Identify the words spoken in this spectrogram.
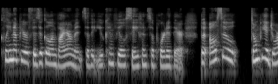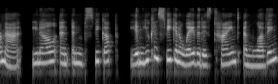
clean up your physical environment so that you can feel safe and supported there. But also, don't be a doormat, you know, and and speak up and you can speak in a way that is kind and loving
